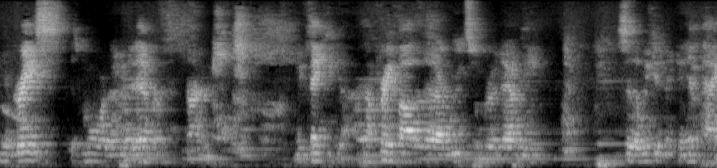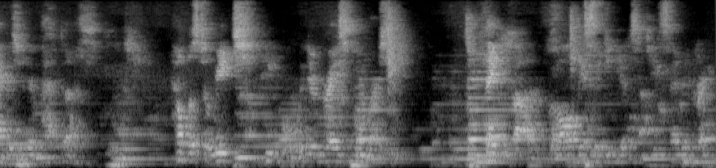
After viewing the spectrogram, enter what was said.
Your grace is more than we could ever earn. We thank you, God. I pray, Father, that our roots will grow down deep so that we can make an impact as you impact us. Help us to reach people with your grace and your mercy. Thank you, Father, for all these things you give us. In Jesus' name we pray.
